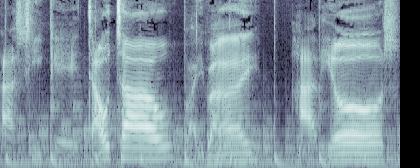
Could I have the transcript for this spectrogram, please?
así que chao chao. Bye bye. Adiós.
